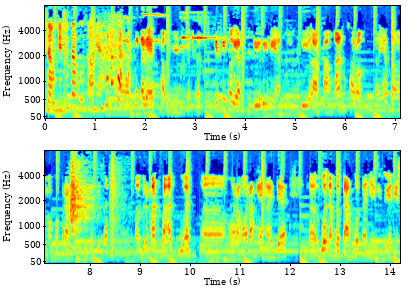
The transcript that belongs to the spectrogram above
SHU-nya juga bu soalnya. Oh, dan ada SHU-nya juga. Berarti melihat sendiri nih ya di lapangan kalau ternyata memang kooperasi benar-benar uh, bermanfaat buat uh, orang-orang yang ada uh, buat anggota-anggotanya gitu ya nih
